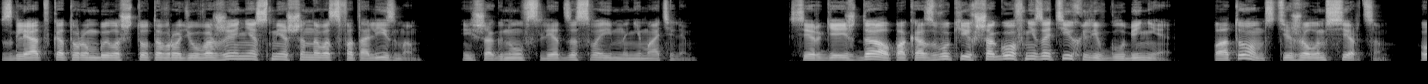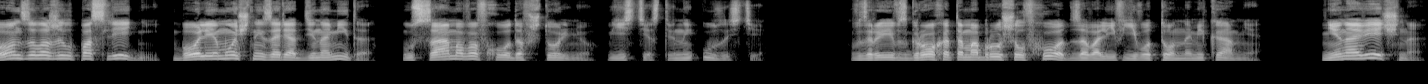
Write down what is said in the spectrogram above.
взгляд в котором было что-то вроде уважения, смешанного с фатализмом, и шагнул вслед за своим нанимателем. Сергей ждал, пока звуки их шагов не затихли в глубине. Потом, с тяжелым сердцем, он заложил последний, более мощный заряд динамита у самого входа в штольню в естественной узости. Взрыв с грохотом обрушил вход, завалив его тоннами камня. Не навечно.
